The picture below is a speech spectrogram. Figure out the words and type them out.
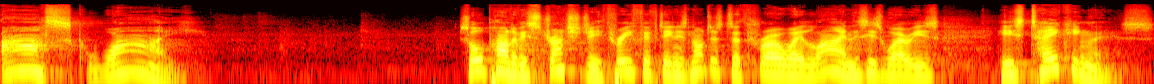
ask why. It's all part of his strategy. 315 is not just a throwaway line, this is where he's, he's taking this.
